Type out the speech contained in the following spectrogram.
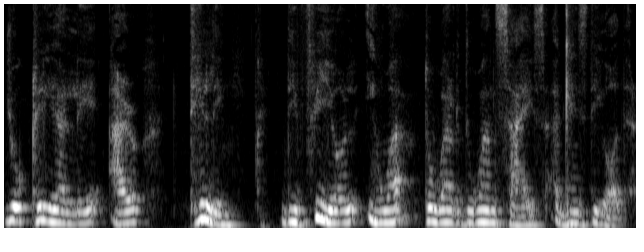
you clearly are tilting the field in one, toward one side against the other.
